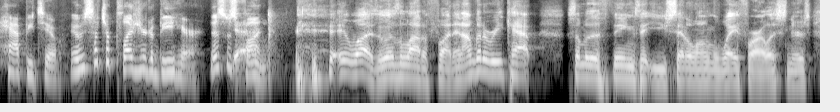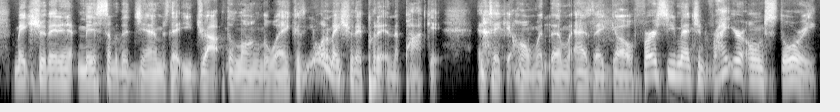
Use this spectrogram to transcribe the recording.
Happy to. It was such a pleasure to be here. This was yeah. fun. it was. It was a lot of fun. And I'm going to recap some of the things that you said along the way for our listeners. Make sure they didn't miss some of the gems that you dropped along the way because you want to make sure they put it in the pocket and take it home with them as they go. First, you mentioned write your own story.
